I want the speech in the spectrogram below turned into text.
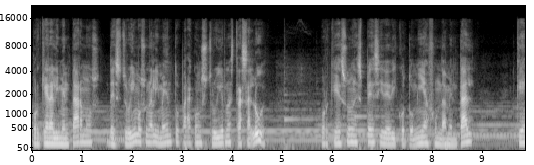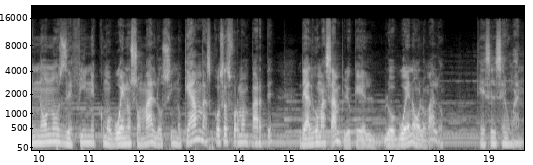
Porque al alimentarnos destruimos un alimento para construir nuestra salud porque es una especie de dicotomía fundamental que no nos define como buenos o malos, sino que ambas cosas forman parte de algo más amplio que lo bueno o lo malo, que es el ser humano.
